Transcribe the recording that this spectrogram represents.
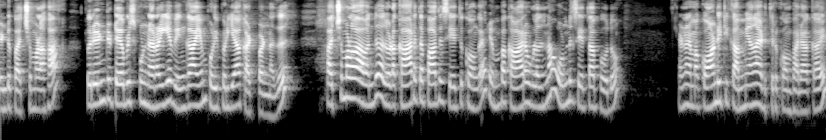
ரெண்டு பச்சை மிளகா ஒரு ரெண்டு டேபிள் ஸ்பூன் நிறைய வெங்காயம் பொடி பொடியாக கட் பண்ணது. பச்சை மிளகா வந்து அதோட காரத்தை பார்த்து சேர்த்துக்கோங்க. ரொம்ப காரம் உள்ளதுன்னா ஒன்று சேர்த்தா போதும். ஏன்னா நம்ம குவான்டிட்டி கம்மியாக தான் எடுத்திருக்கோம் பலாக்காய்.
